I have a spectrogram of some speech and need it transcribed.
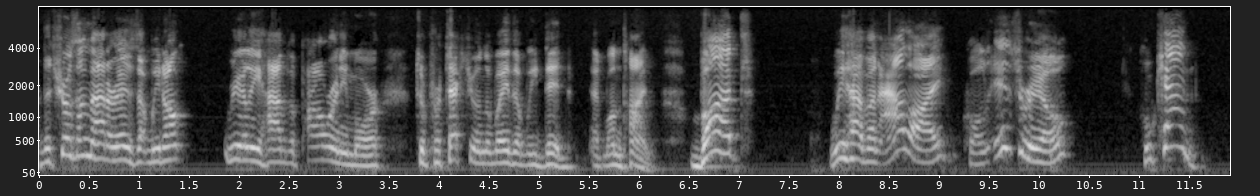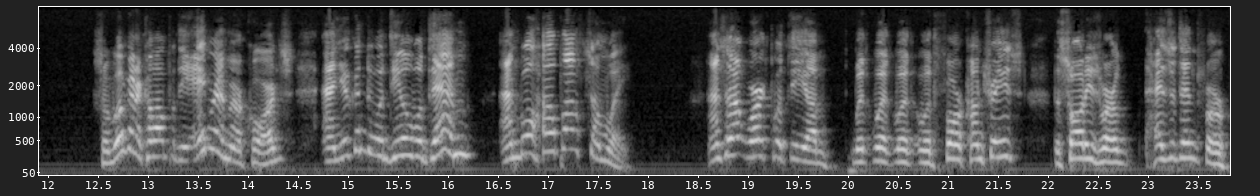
the truth of the matter is that we don't really have the power anymore to protect you in the way that we did at one time, but we have an ally called Israel who can." So we're going to come up with the Abraham Accords, and you can do a deal with them and we'll help out some way. And so that worked with the um, with, with, with, with four countries. The Saudis were hesitant for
